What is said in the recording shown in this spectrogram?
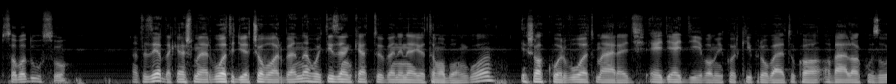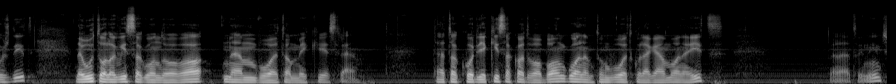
szabadúszó? Hát ez érdekes, mert volt egy ugye csavar benne, hogy 12-ben én eljöttem a bankból, és akkor volt már egy, egy, egy év, amikor kipróbáltuk a, a vállalkozósdit, de utólag visszagondolva nem voltam még kész rá. Tehát akkor ugye kiszakadva a bankból, nem tudom, volt kollégám van-e itt, de lehet, hogy nincs.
